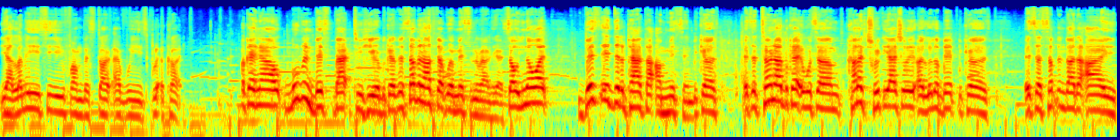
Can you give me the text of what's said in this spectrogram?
yeah, let me see you from the start as we split a cut. Okay, now moving this back to here because there's something else that we're missing around here. So you know what? This is the path that I'm missing because it's a turnout because it was um kind of tricky actually a little bit because it's a, something that I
